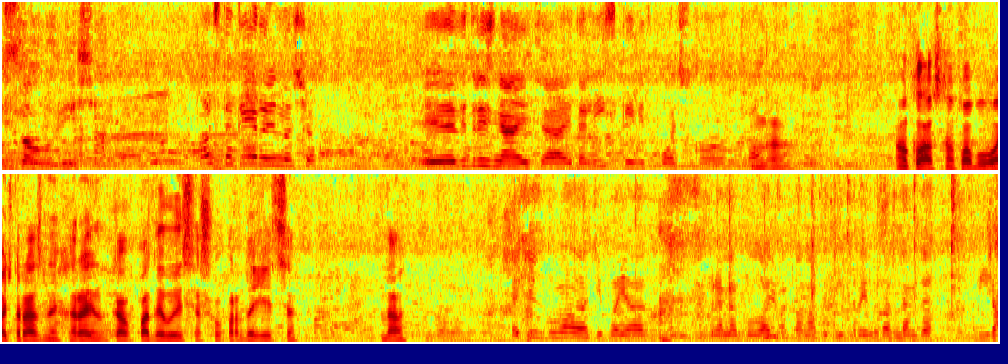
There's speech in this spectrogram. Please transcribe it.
І знову вісім. Ось такий риночок. Е, Відрізняється італійський від польського. так? Да. Ну класно побувати в різних ринках, подивитися, що продається. Да? Я щось думала, типу, я прямо була типу, на таких ринках, там, де більше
